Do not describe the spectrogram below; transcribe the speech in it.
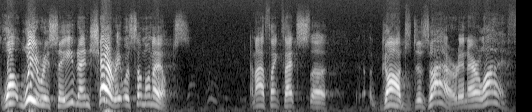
what we received and share it with someone else. And I think that's uh, God's desire in our life.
